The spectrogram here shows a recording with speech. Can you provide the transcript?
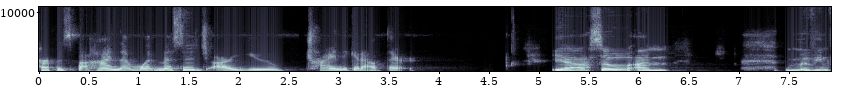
purpose behind them? What message are you trying to get out there? Yeah, so I'm moving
